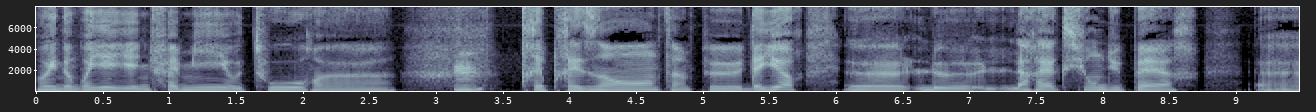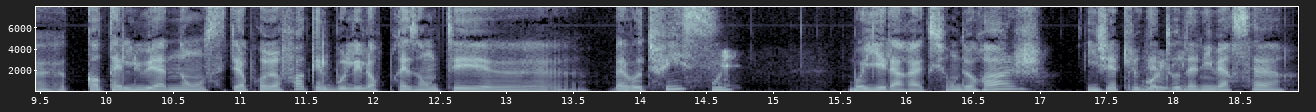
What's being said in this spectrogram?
Oui, donc vous voyez, il y a une famille autour euh, Mm. très présente, un peu. D'ailleurs, euh, le la réaction du père euh, quand elle lui annonce, c'était la première fois qu'elle voulait leur présenter euh, bah, votre fils. Oui, Vous voyez la réaction de rage Il jette le Oui. gâteau d'anniversaire,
